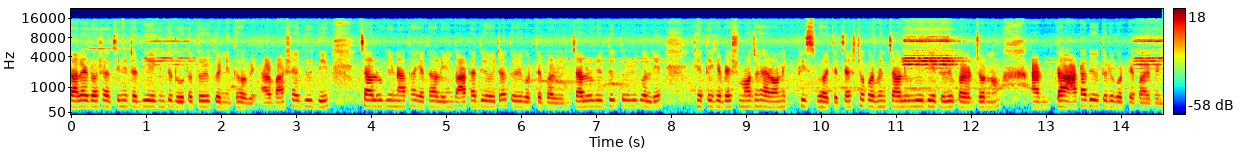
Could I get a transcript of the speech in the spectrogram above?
তালের রস আর চিনিটা দিয়ে কিন্তু ডোটা তৈরি করে নিতে হবে। আর বাসায় যদি চাউলের গুঁড়ি না থাকে, তাহলে কিন্তু আটা দিয়ে ওইটা তৈরি করতে পারবেন। চাউলের গুঁড়ি দিয়ে তৈরি করলে খেতে খেয়ে বেশ মজা হয় আর অনেক ক্রিসপি হয়তো চেষ্টা করবেন চাউলের গুঁড়ি দিয়ে তৈরি করার জন্য, আর তা আটা দিয়েও তৈরি করতে পারবেন।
